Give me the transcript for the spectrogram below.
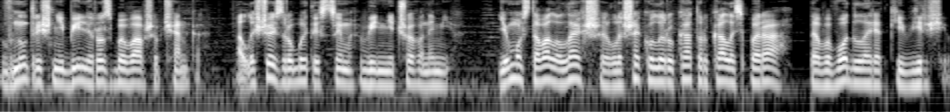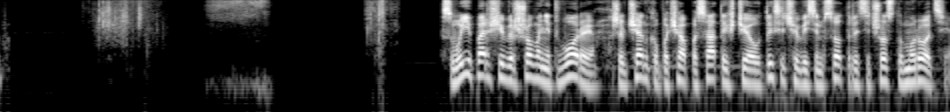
Внутрішній біль розбивав Шевченка, але щось зробити з цим він нічого не міг. Йому ставало легше лише коли рука торкалась пера та виводила рядки віршів. Свої перші віршовані твори Шевченко почав писати ще у 1836 році.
